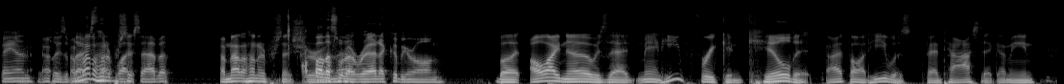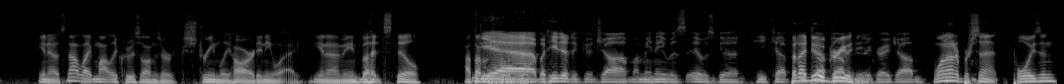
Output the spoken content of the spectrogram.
band that plays a I'm Black, not 100% Black Sabbath? I'm not 100 percent sure. I thought that's what I read. I could be wrong. But all I know is that man, he freaking killed it. I thought he was fantastic. I mean, you know, it's not like Motley Crue songs are extremely hard anyway. You know what I mean? But it's still, I thought it was really Yeah, good. but he did a good job. I mean, he was it was good. He kept. But he I do agree with you. Did a great job. 100 percent. Poison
